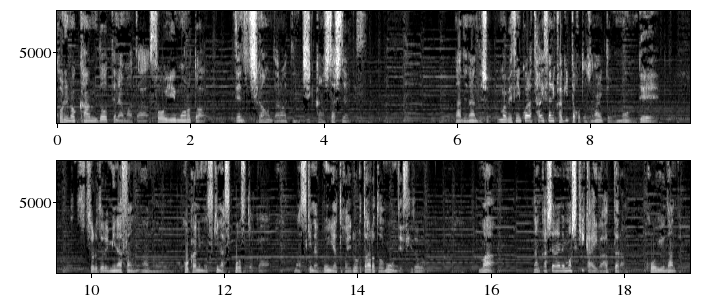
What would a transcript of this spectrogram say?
これの感動ってのはまたそういうものとは全然違うんだなっていう実感した次第です。なんでなんでしょう。まあ別にこれは体操に限ったことじゃないと思うんで、それぞれ皆さん、あの、他にも好きなスポーツとか、まあ好きな分野とかいろいろとあると思うんですけど、まあ、なんかしらね、もし機会があったら、こういうなんだろう、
